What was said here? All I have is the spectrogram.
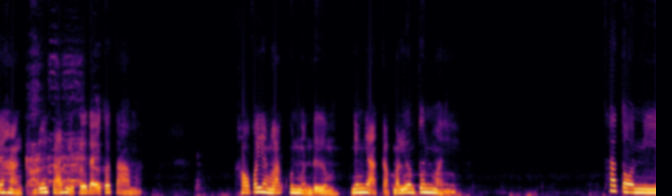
จะห่างกันด้วยสาเหตุใด ๆ ก็ตามอะเขาก็ยังรักคุณเหมือนเดิม ยังอยากกลับมาเริ่มต้นใหม่ ถ้าตอนนี้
